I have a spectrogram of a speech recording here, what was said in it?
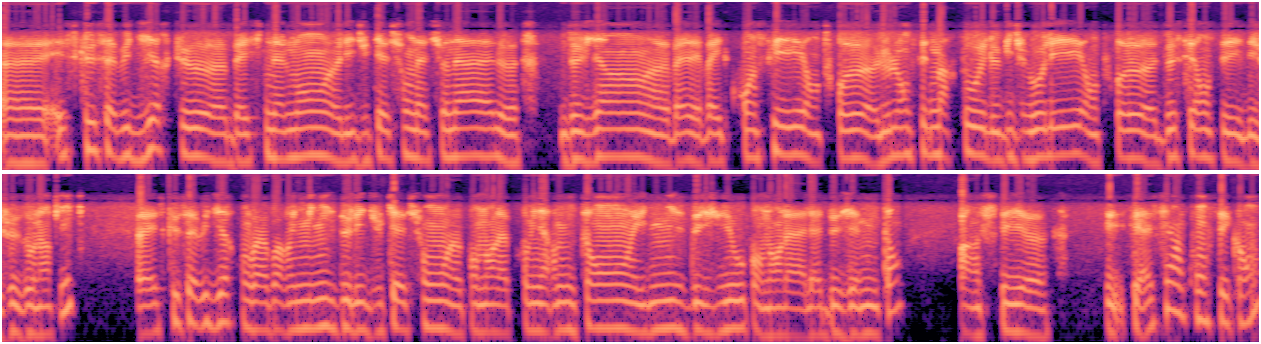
Euh, Est-ce que ça veut dire que euh, ben, finalement euh, l'éducation nationale euh, devient va, être coincée entre le lancer de marteau et le beach volley, entre deux séances des, Jeux Olympiques? Est-ce que ça veut dire qu'on va avoir une ministre de l'éducation pendant la première mi-temps et une ministre des JO pendant la, deuxième mi-temps? C'est c'est assez inconséquent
